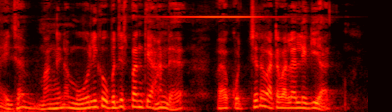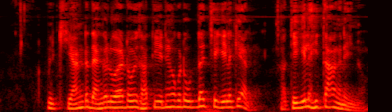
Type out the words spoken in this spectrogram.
ඒ නිසා මං එන මූලික උපදේශපන්ති අහන්න ඔය කොච්චර වටවලල්ලේ ගියත් මේ කියන්න දැඟලුවාට ওই සතිය එනකොට උද්දච්චය කියලා කියන්නේ. සතිය කියලා හිතාගෙන ඉන්නවා.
